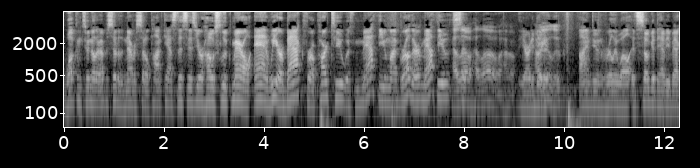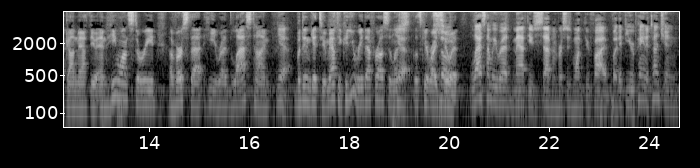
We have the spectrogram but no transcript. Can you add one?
Welcome to another episode of the Never Settle podcast. This is your host Luke Merrill, and we are back for a part two with Matthew, my brother. Matthew, Hello, hello. How, He already how did are it. you, Luke? I am doing really well. It's so good to have you back on, Matthew. And he wants to read a verse that he read last time, Yeah. but didn't get to. Matthew, could you read that for us? And let's Yeah. let's get right So, to it. Last time we read Matthew 7, verses 1 through 5, but if you were paying attention,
